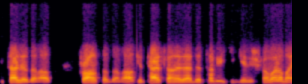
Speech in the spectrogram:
İtalya'dan az, Fransa'dan al. Ki tersanelerde tabii ki gelişme var ama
